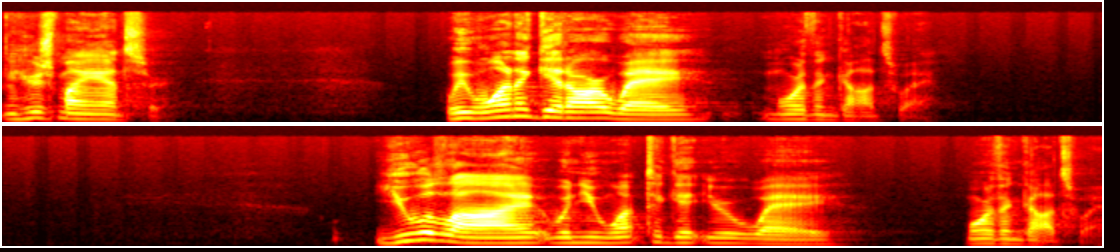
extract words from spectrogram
And here's my answer we want to get our way more than God's way. You will lie when you want to get your way more than God's way.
